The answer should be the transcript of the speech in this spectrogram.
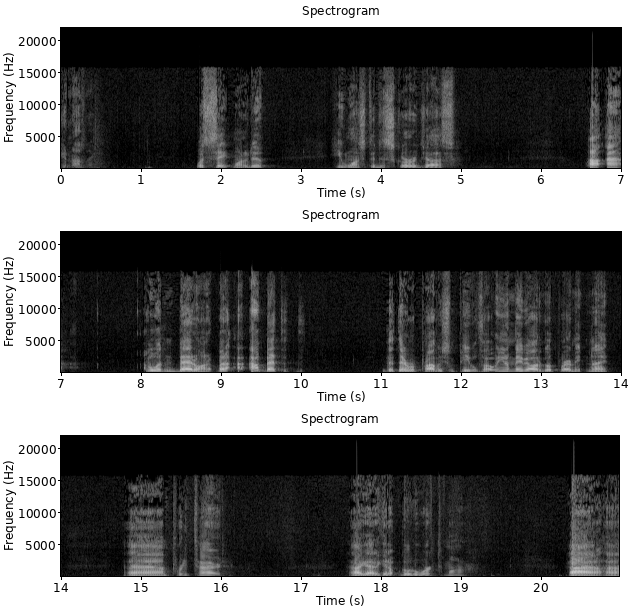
You're nothing. What's Satan want to do? He wants to discourage us. I, I, I wouldn't bet on it, but I, I'll bet that, that there were probably some people thought, well, you know, maybe I ought to go to prayer meeting tonight. Uh, I'm pretty tired. I got to get up and go to work tomorrow. I, I,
